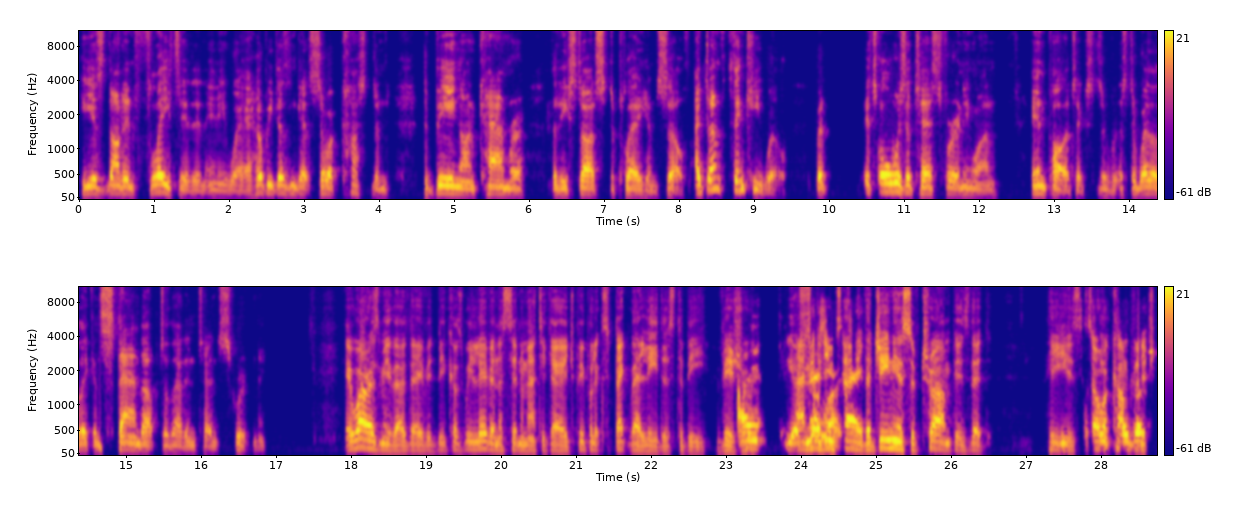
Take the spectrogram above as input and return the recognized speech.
he is not inflated in any way. I hope he doesn't get so accustomed to being on camera that he starts to play himself. I don't think he will, but it's always a test for anyone in politics to, as to whether they can stand up to that intense scrutiny. It worries me though, David, because we live in a cinematic age. People expect their leaders to be visual. I, and so as you say, the genius of Trump is that he is so accomplished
